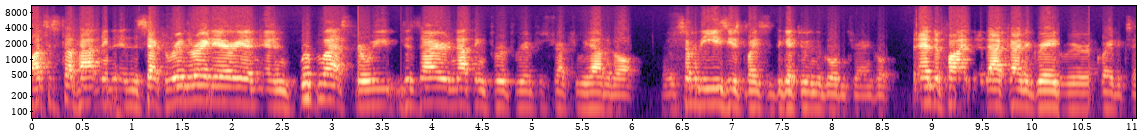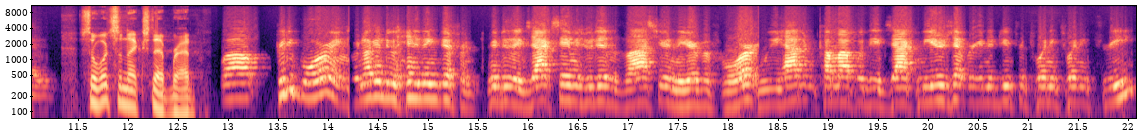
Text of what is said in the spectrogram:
lots of stuff happening in the sector. We're in the right area, and, and we're blessed. We desire nothing for, for infrastructure. We have it all. It's some of the easiest places to get to in the Golden Triangle. And to find that kind of grade, we're quite excited. So, what's the next step, Brad? Well, pretty boring. We're not going to do anything different. We're going to do the exact same as we did last year and the year before. We haven't come up with the exact meters that we're going to do for 2023.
